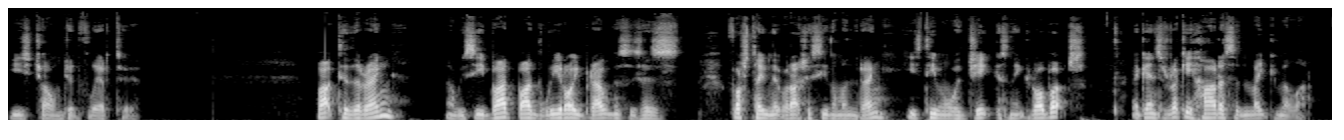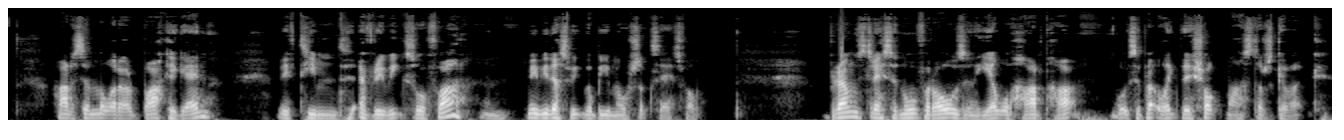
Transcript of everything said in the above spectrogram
He's challenging Flair too. Back to the ring, and we see Bad Bad Leroy Brown. This is his first time that we're actually seeing him in the ring. He's teaming with Jake Snake Roberts against Ricky Harris and Mike Miller. Harris and Miller are back again They've teamed every week so far, and maybe this week they'll be more successful. Brown's dressed in overalls and a yellow hard hat. Looks a bit like the Shockmaster's gimmick.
